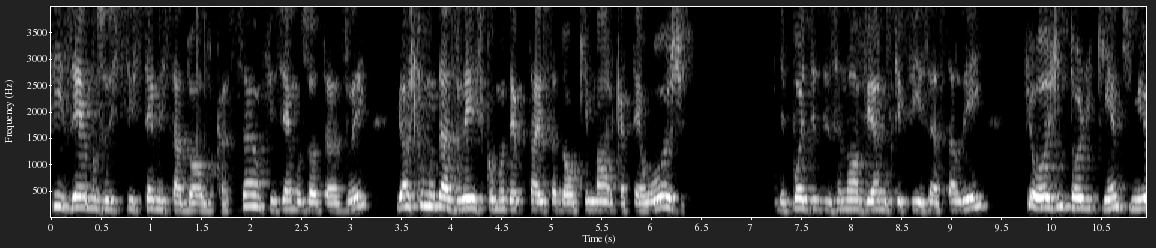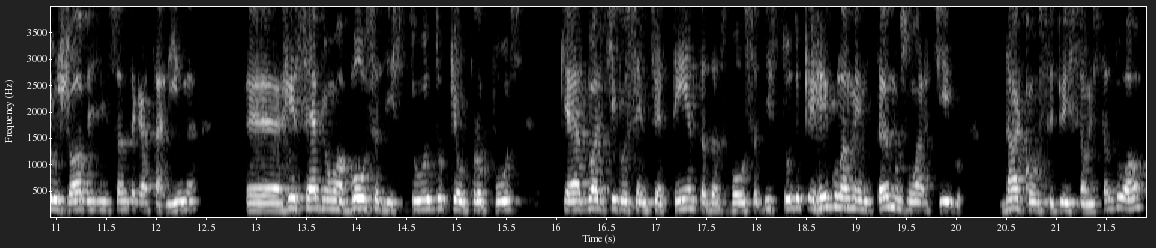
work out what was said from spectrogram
Fizemos o Sistema Estadual de Educação, fizemos outras leis, eu acho que uma das leis como deputado estadual que marca até hoje, depois de 19 anos que fiz essa lei, que hoje em torno de 500 mil jovens em Santa Catarina é, recebem uma bolsa de estudo que eu propus, que é do artigo 170 das bolsas de estudo, que regulamentamos um artigo da Constituição Estadual,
